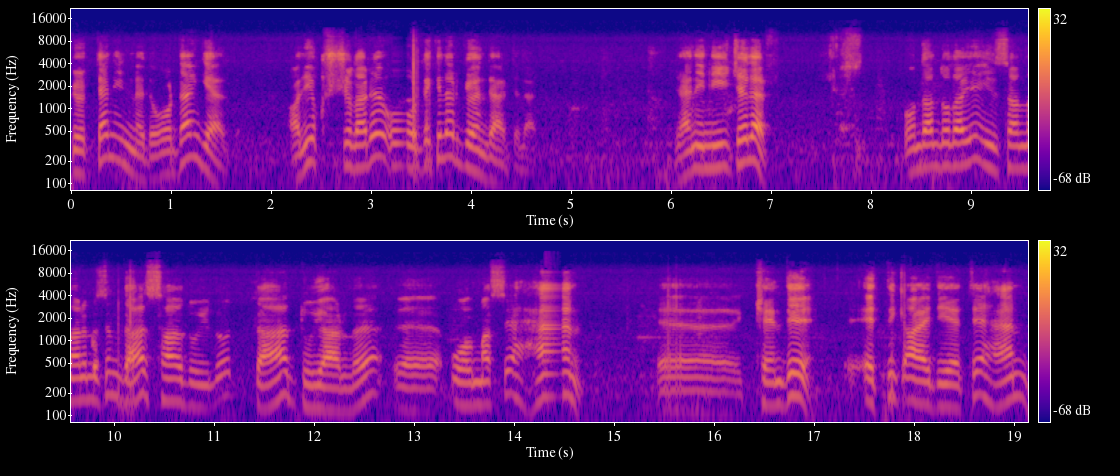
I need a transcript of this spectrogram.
gökten inmedi, oradan geldi. Ali kuşçuları oradakiler gönderdiler. Yani niceler. Ondan dolayı insanlarımızın daha sağduyulu, daha duyarlı e, olması hem e, kendi etnik aidiyeti hem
